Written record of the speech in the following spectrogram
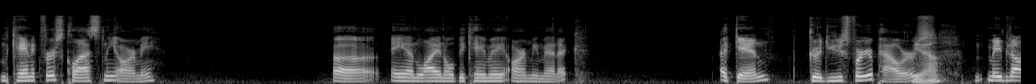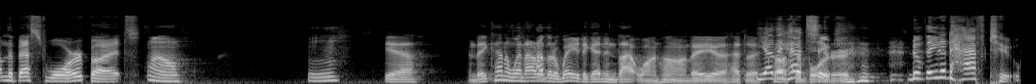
mechanic first class in the Army. Uh, and Lionel became a Army medic. Again, good use for your powers. Yeah. Maybe not in the best war, but Well. Hmm? Yeah. And they kind of went out of their way to get in that one, huh? They uh, had to Yeah, they cross had the to. border. No, they didn't have to.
